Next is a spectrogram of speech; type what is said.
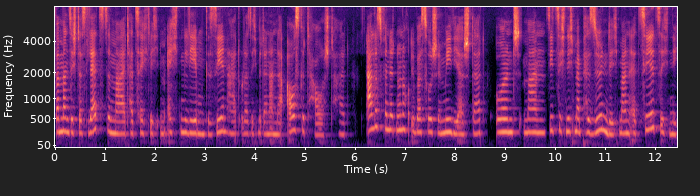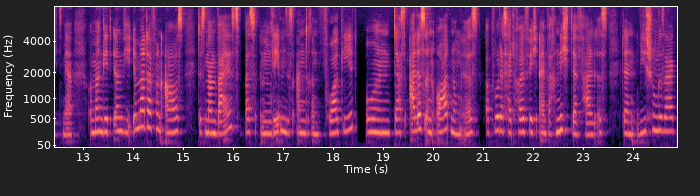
wann man sich das letzte Mal tatsächlich im echten Leben gesehen hat oder sich miteinander ausgetauscht hat. Alles findet nur noch über Social Media statt und man sieht sich nicht mehr persönlich, man erzählt sich nichts mehr und man geht irgendwie immer davon aus, dass man weiß, was im Leben des anderen vorgeht und dass alles in Ordnung ist, obwohl das halt häufig einfach nicht der Fall ist. Denn wie schon gesagt,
